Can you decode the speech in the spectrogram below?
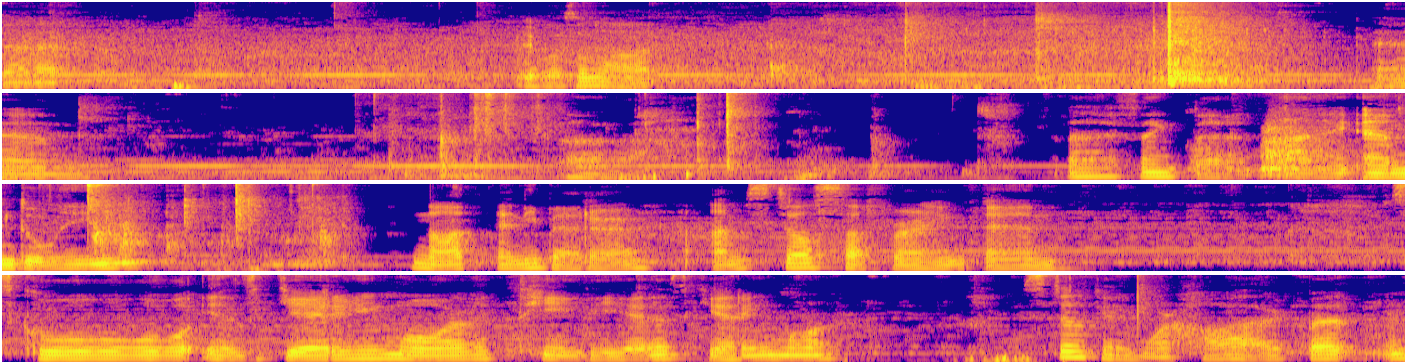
that it was a lot. I think that I am doing not any better. I'm still suffering, and school is getting more tedious, getting more, still getting more hard, but mm,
